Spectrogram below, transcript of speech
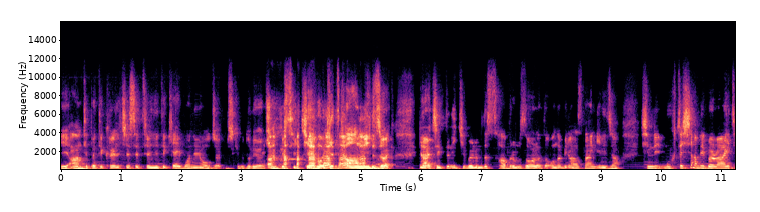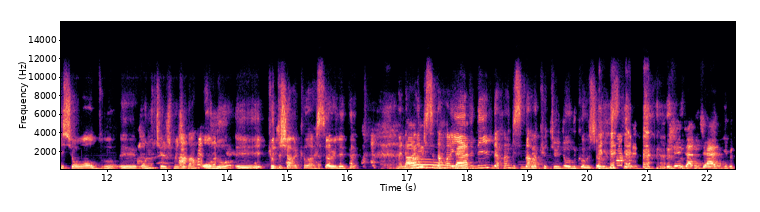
E, antipati kraliçesi Trinity K. Bonet olacakmış gibi duruyor. Çünkü Silke'ye vakit kalmayacak. Gerçekten iki bölümde sabrımı zorladı. Ona birazdan geleceğim. Şimdi muhteşem bir variety show oldu. E, 13 yarışmacıdan 10'u e, kötü şarkılar söyledi. Hani hangisi daha ben- iyiydi değil de hangisi daha kötüydü onu konuşalım istiyorum. Şey Cen gibi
